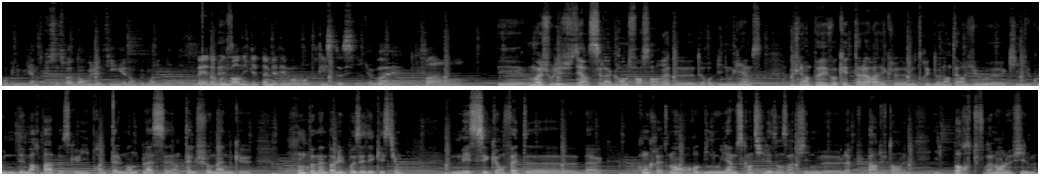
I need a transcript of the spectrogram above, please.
Robin Williams, que ce soit dans Will Hunting et dans Good Morning Vietnam. Mais dans Good Morning Vietnam, il y a des moments tristes aussi. Euh, Ouais, Enfin, Et moi, je voulais juste dire, c'est la grande force en vrai de, Robin Williams. Je l'ai un peu évoqué tout à l'heure avec le, truc de l'interview euh, qui du coup ne démarre pas parce qu'il prend tellement de place, c'est un tel showman que on peut même pas lui poser des questions. Mais c'est qu'en fait, euh, bah, concrètement, Robin Williams, quand il est dans un film, euh, la plupart du temps, il porte vraiment le film.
